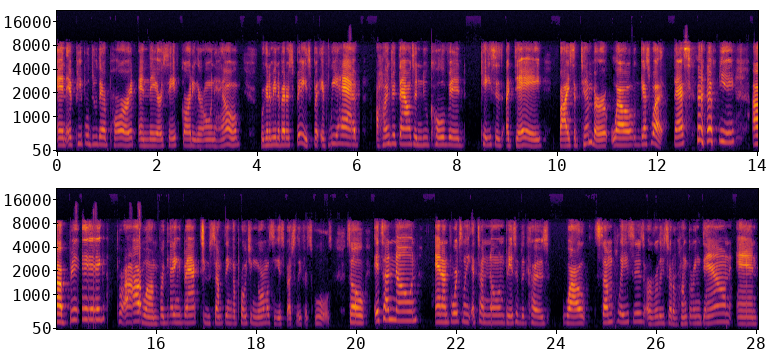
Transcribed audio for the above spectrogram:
And if people do their part and they are safeguarding their own health, we're going to be in a better space. But if we have 100,000 new COVID cases a day by September, well, guess what? That's going to be a big problem for getting back to something approaching normalcy, especially for schools. So it's unknown. And unfortunately, it's unknown basically because while some places are really sort of hunkering down and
